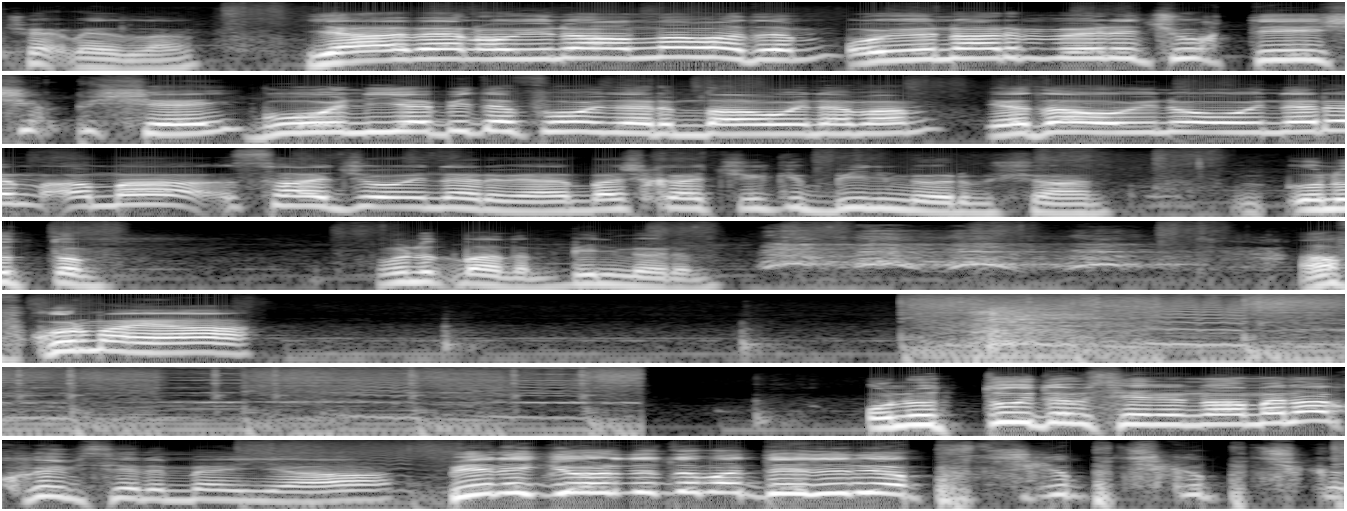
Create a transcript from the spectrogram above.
Çökmedi lan. Ya ben oyunu anlamadım. Oyun harbi böyle çok değişik bir şey. Bu oyunu ya bir defa oynarım daha oynamam. Ya da oyunu oynarım ama sadece oynarım yani. Başka çünkü bilmiyorum şu an. Unuttum. Unutmadım bilmiyorum. Af kurma ya. Unuttuydum senin amına koyayım senin ben ya. Beni gördüğü zaman deliriyor. Pıçıkı pıçıkı pıçıkı.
